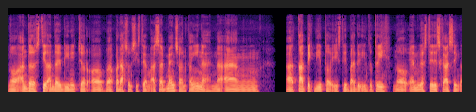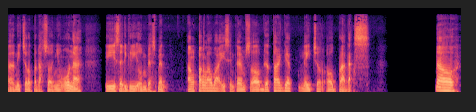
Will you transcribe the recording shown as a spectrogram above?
no, under still under the nature of uh, production system, as I've mentioned kanina, na ang uh, topic dito is divided into three, no, and we are still discussing uh, nature of production. Yung una is the degree of investment. Ang panglawa is in terms of the target nature of products. Now,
